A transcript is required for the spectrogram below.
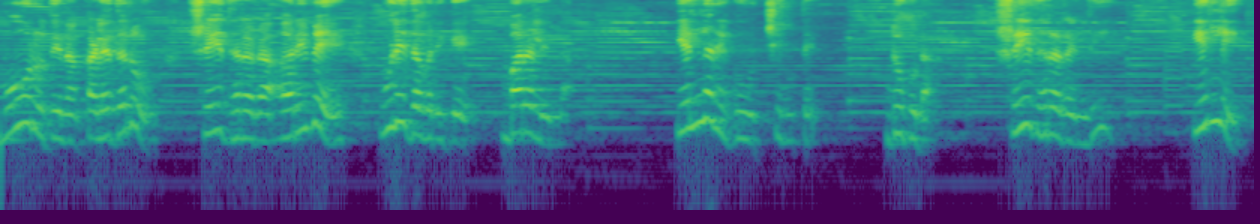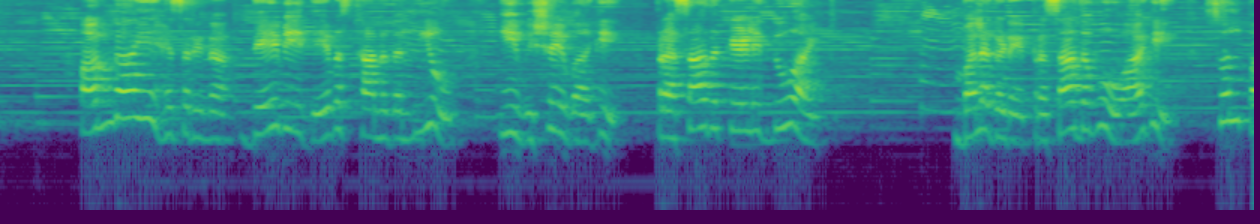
ಮೂರು ದಿನ ಕಳೆದರೂ ಶ್ರೀಧರರ ಅರಿವೇ ಉಳಿದವರಿಗೆ ಬರಲಿಲ್ಲ. ಎಲ್ಲರಿಗೂ ಚಿಂತೆ. ದುಗುಡ, ಶ್ರೀಧರರಲ್ಲಿ? ಇಲ್ಲಿ ಅಂಗಾಯಿ ಹೆಸರಿನ ದೇವಿ ದೇವಸ್ಥಾನದಲ್ಲಿಯೂ ಈ ವಿಷಯವಾಗಿ ಪ್ರಸಾದ ಕೇಳಿದ್ದೂ ಆಯಿತು. ಬಲಗಡೆ ಪ್ರಸಾದವೂ ಆಗಿ ಸ್ವಲ್ಪ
